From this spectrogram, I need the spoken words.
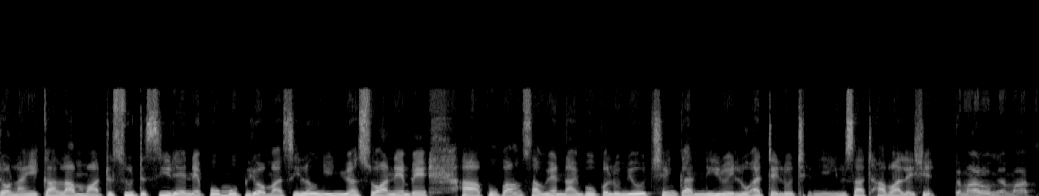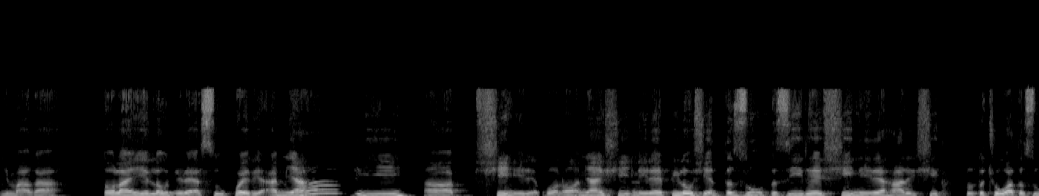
တော်လှန်ရေးကာလမှာတစုတစည်းတဲ့နဲ့ပုံမူပြီးတော့မှစီလုံးညီညွတ်စွာနဲ့ပဲအာပူပေါင်းဆောင်ရွက်နိုင်ဖို့ဘယ်လိုမျိုးချင်းကပ်နည်းတွေလိုအပ်တယ်လို့ထင်မြင်ယူဆထားပါလဲရှင်ကျမတို့မြန်မာပြည်မှာကတော်လိုင်းရေးလုပ်နေတဲ့အစုအဖွဲ့တွေအများကြီးအာရှိနေတယ်ပေါ့နော်အများကြီးရှိနေတယ်ပြီးလို့ရှိရင်တစုတစည်းတည်းရှိနေတဲ့ဟာတွေရှိတယ်တချို့ကတစု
